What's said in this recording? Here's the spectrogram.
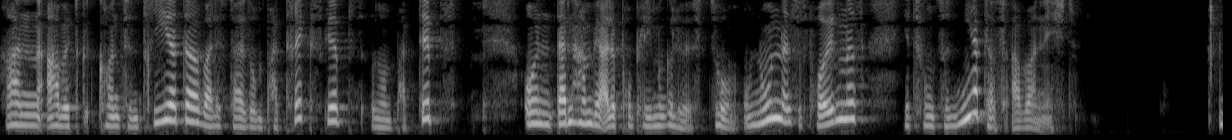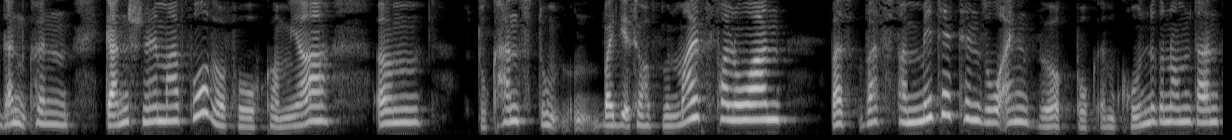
ran, arbeitet konzentrierter, weil es da so ein paar Tricks gibt und so ein paar Tipps. Und dann haben wir alle Probleme gelöst. So, und nun ist es folgendes, jetzt funktioniert das aber nicht. Dann können ganz schnell mal Vorwürfe hochkommen. Ja, ähm, du kannst, du, bei dir ist ja Hopfen und Malz verloren was, was vermittelt denn so ein Workbook im Grunde genommen dann,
